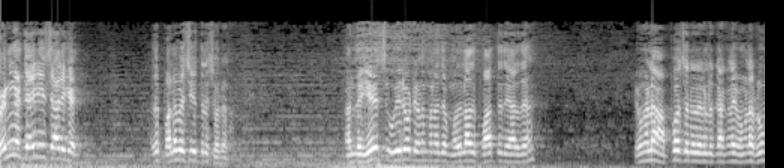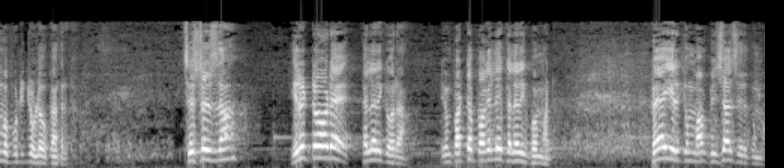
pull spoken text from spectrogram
பெண்கள் தைரியசாலிகள். அது பல விஷயத்துல சொல்லலாம். அந்த இயேசு உயிரோடு எழும்பினதை முதலாவது பார்த்தது யாருதான் இவங்கெல்லாம் அப்போ சிலர்கள் இருக்காங்களே இவங்கெல்லாம் ரூமை பூட்டிட்டு உள்ள உட்காந்துருக்காங்க சிஸ்டர்ஸ் தான் இருட்டோட கல்லறைக்கு வராங்க இவன் பட்ட பகலே கல்லறைக்கு போக மாட்டான். பேய் இருக்குமா பிசாசு இருக்குமா?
